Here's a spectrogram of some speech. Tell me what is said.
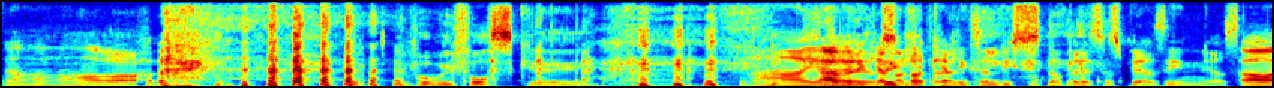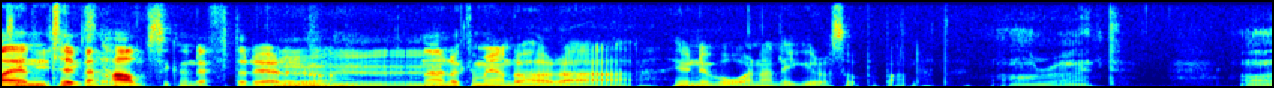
Jaha. det får vi forska i. Ah, Ja, ja, ja, så man man kan liksom lyssna på det som spelas in. Ja, Ja, en typ en liksom. halv sekund efter det det då. Mm. Men då kan man ändå höra hur nivåerna ligger och så på bandet. All right. Ja,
